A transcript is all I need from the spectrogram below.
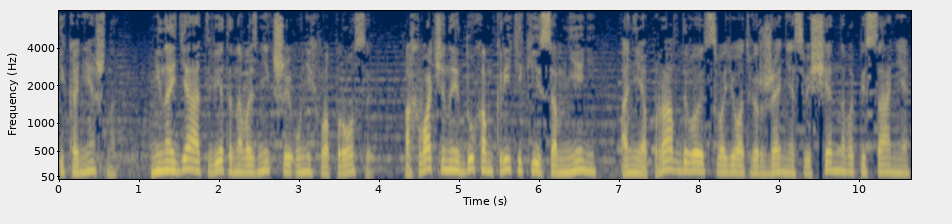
И, конечно, не найдя ответа на возникшие у них вопросы, охваченные духом критики и сомнений, они оправдывают свое отвержение священного писания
